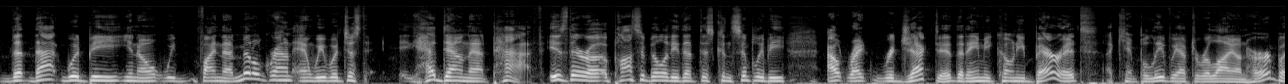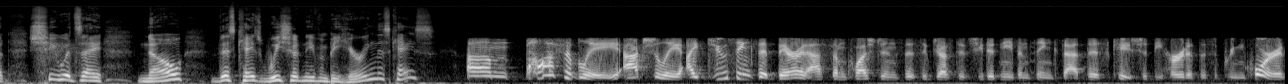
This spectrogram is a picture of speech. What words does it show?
that that would be, you know, we'd find that middle ground and we would just head down that path. Is there a, possibility that this can simply be outright rejected? That Amy Coney Barrett, I can't believe we have to rely on her, but she would say, no, this case, we shouldn't even be hearing this case? Um, possibly, actually. I do think that Barrett asked some questions that suggested she didn't even think that this case should be heard at the Supreme Court,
